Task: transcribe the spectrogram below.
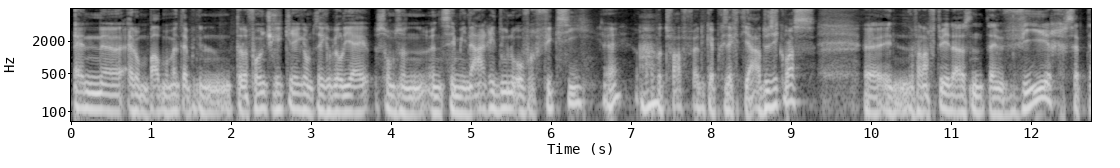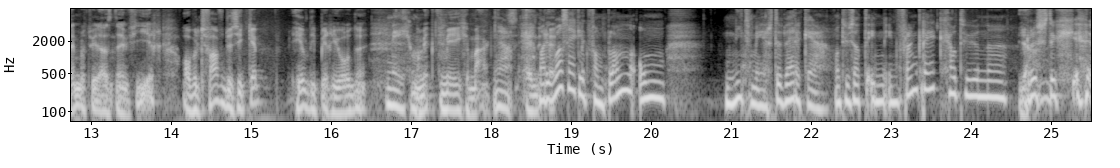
En, eh, en op een bepaald moment heb ik een telefoontje gekregen om te zeggen... wil jij soms een, een seminarie doen over fictie hè, op het FAF? En ik heb gezegd ja. Dus ik was in, vanaf 2004, september 2004, op het FAF. Dus ik heb heel die periode Meegemaakt. me- meegemaakt. Ja. En, maar u was eigenlijk van plan om niet meer te werken. Want u zat in, in Frankrijk, had u een eh, Ja. rustig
